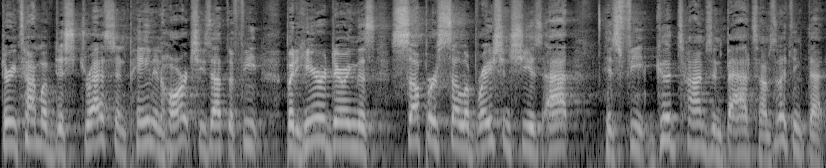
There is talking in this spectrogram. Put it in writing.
During time of distress and pain in heart, she's at the feet. But here, during this supper celebration, she is at his feet, good times and bad times. And I think that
